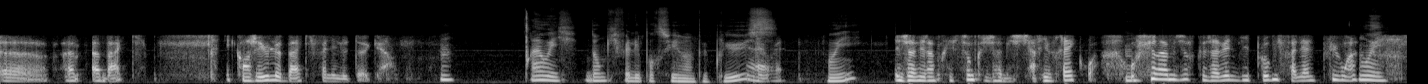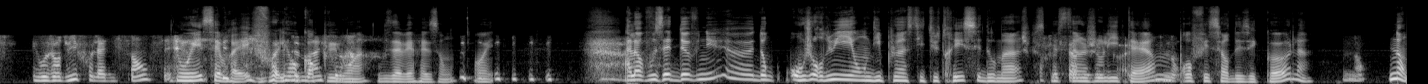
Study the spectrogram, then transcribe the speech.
euh, un, bac. Et quand j'ai eu le bac, il fallait le DUG. Hmm. Ah oui, donc il fallait poursuivre un peu plus. Ah oui. Et j'avais l'impression que j'y arriverais, quoi. Au hmm. fur et à mesure que j'avais le diplôme, il fallait aller plus loin. Oui. Et aujourd'hui, il faut la licence. Oui, c'est vrai, il faut aller encore plus loin. Vous avez raison. Oui. Alors, vous êtes devenue, euh, donc aujourd'hui, on dit plus institutrice, c'est dommage, parce que c'est un joli terme, professeur des écoles. Non. Non.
